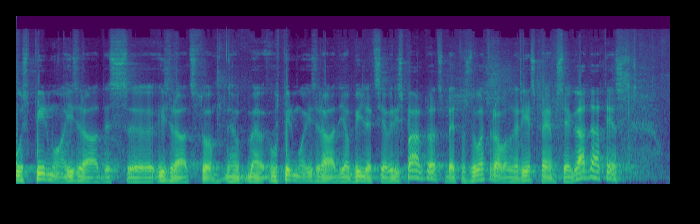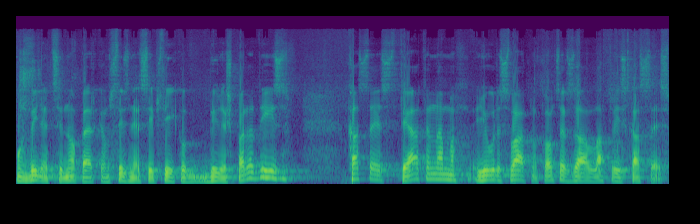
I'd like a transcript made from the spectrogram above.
Uz pirmo izrādes, eh, izrādes to, eh, uz pirmo izrādi jau biļets jau ir izpārdots, bet uz otro vēl ir iespējams iegādāties. Un biļets ir nopērkams tirdzniecības tīkla biļešu paradīze kasēs, teātrinama, jūras vārtu un koncertu zāle Latvijas kasēs.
